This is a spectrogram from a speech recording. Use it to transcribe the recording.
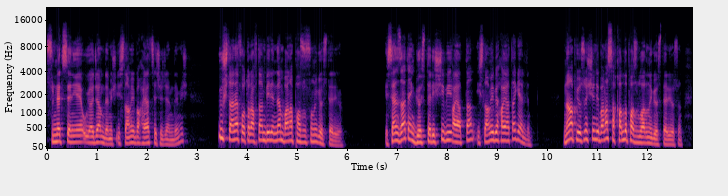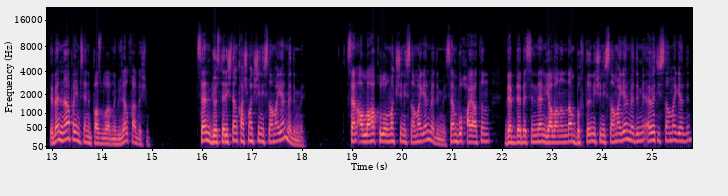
sünnet-i seniyeye uyacağım demiş, İslami bir hayat seçeceğim demiş. Üç tane fotoğraftan birinden bana pazusunu gösteriyor. E sen zaten gösterişçi bir hayattan İslami bir hayata geldin. Ne yapıyorsun? Şimdi bana sakallı pazularını gösteriyorsun. E ben ne yapayım senin pazularını güzel kardeşim? Sen gösterişten kaçmak için İslam'a gelmedin mi? Sen Allah'a kul olmak için İslam'a gelmedin mi? Sen bu hayatın debdebesinden, yalanından bıktığın için İslam'a gelmedin mi? Evet İslam'a geldin.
